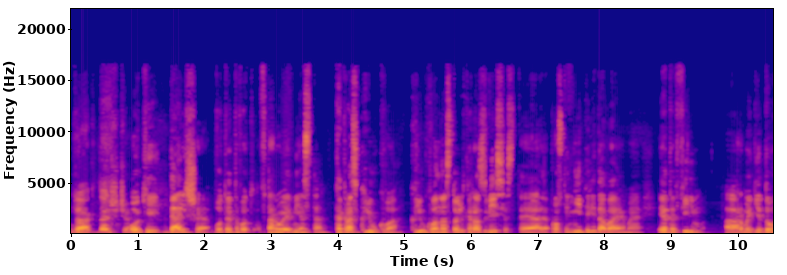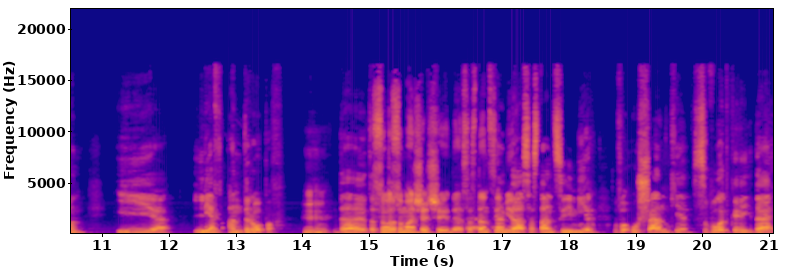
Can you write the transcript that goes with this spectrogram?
Да. Так, дальше что? Окей, дальше вот это вот второе место, как раз клюква. Клюква настолько развесистая, просто непередаваемая. Это фильм Армагеддон и Лев Андропов. Да, это тот- Сумасшедшие, да, со станции Э, Мир. Да, со станции Мир в ушанке с водкой, да,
